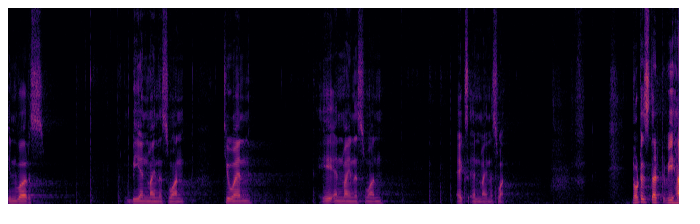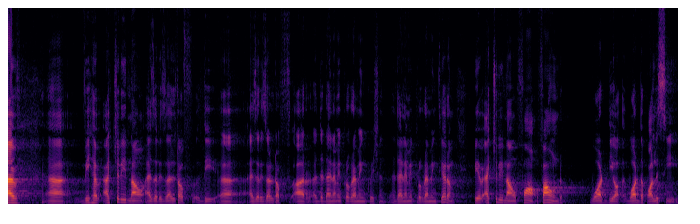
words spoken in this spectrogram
inverse b n minus 1 q n a n minus 1 x n minus 1. Notice that we have uh, we have actually now as a result of the uh, as a result of our uh, the dynamic programming equation dynamic programming theorem we have actually now found what the what the policy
